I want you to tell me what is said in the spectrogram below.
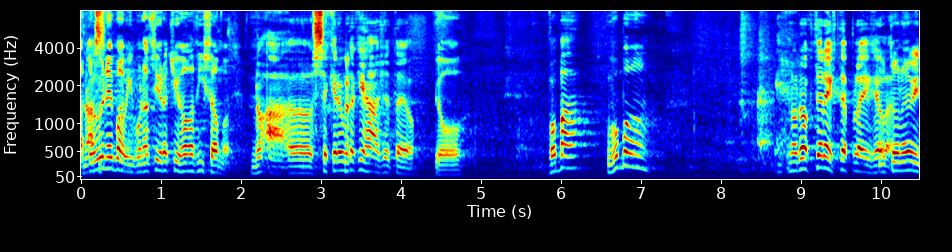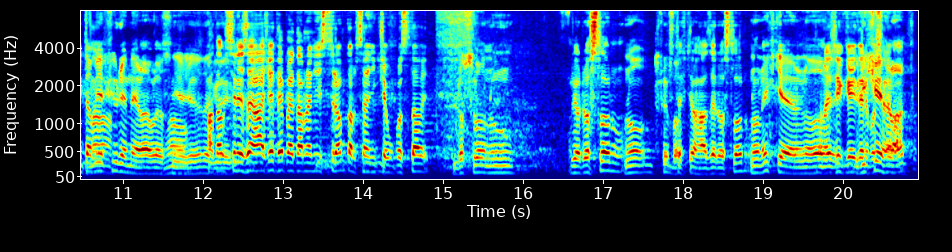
A No to ji nebaví, ona si radši hází sama. No a uh, sekerou taky hážete, jo? Jo. Oba? Oba. No do kterých teplejch, hele? No to nevím, tam no. je všude milá vlastně, No. že? A tam si nezahážete, protože tam není strom, tam se není k čemu postavit. Do slonu, Jo, do slonu? no třeba. Jste chtěl házet do slonu? No nechtěl, no. to neříkejte, když nebo je se hlad.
